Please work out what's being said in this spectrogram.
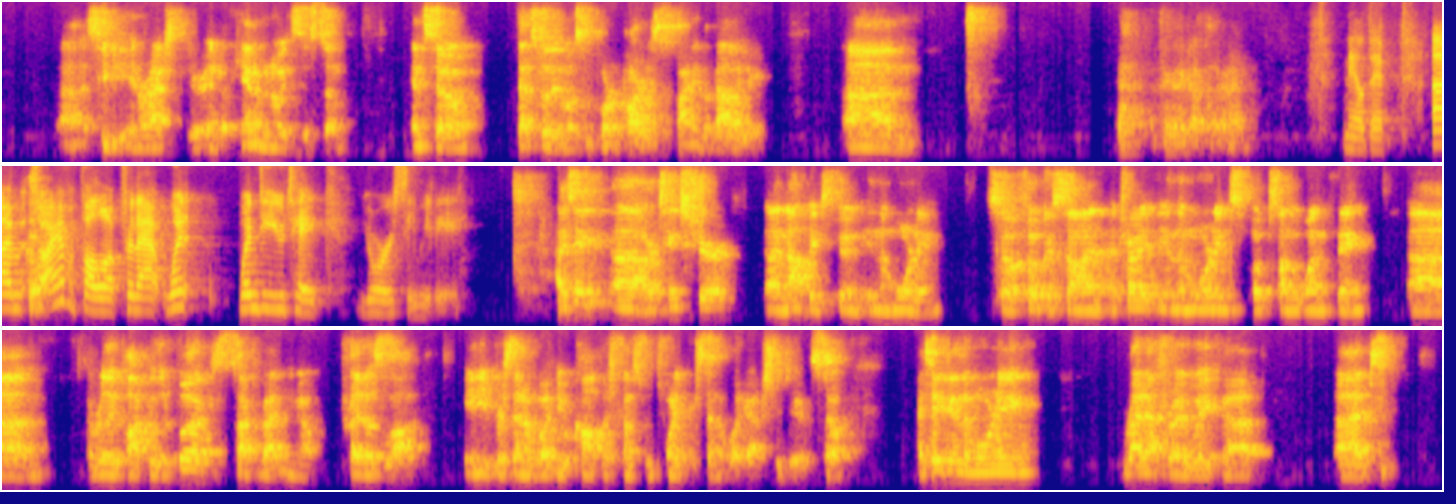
uh, CBD interacts with your endocannabinoid system. And so that's really the most important part is finding the value. Um, yeah, I think I got that right. Nailed it. Um, so I have a follow up for that. When when do you take your CBD? I take uh, our tincture, uh, not Big Spoon, in the morning. So focus on. I try in the mornings. Focus on the one thing. Um, a really popular book. It's talked about, you know, Pareto's law. 80% of what you accomplish comes from 20% of what you actually do. So I take it in the morning, right after I wake up, uh, to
